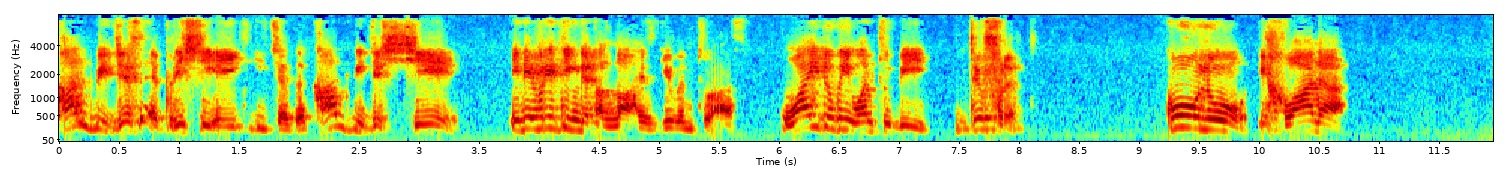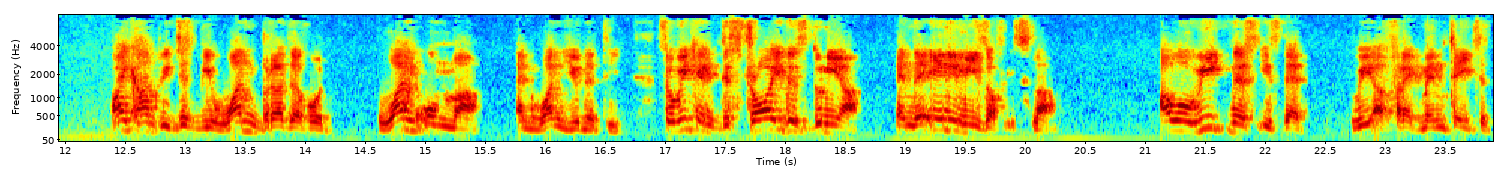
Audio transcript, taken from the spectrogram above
Can't we just appreciate each other? Can't we just share in everything that Allah has given to us? Why do we want to be different? Kunu ikhwana. Why can't we just be one brotherhood, one ummah, and one unity? So we can destroy this dunya and the enemies of Islam. Our weakness is that we are fragmented.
